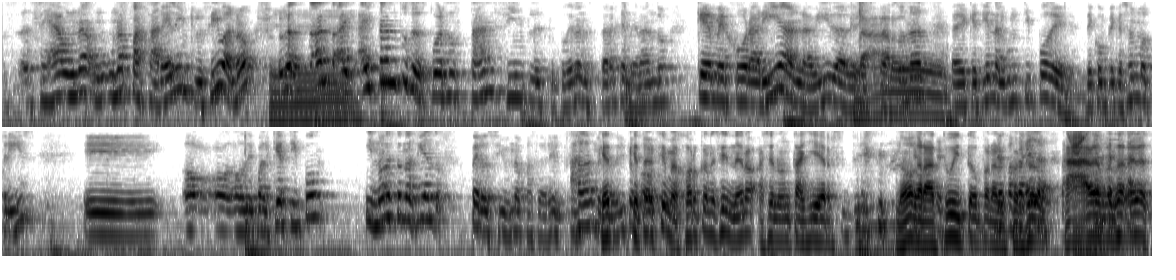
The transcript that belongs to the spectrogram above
sea una, pasarela inclusiva, ¿no? O sea, hay, tantos esfuerzos tan simples que pudieran estar generando que mejorarían la vida de las personas eh, que tienen algún tipo de, complicación motriz eh, o, de cualquier tipo y no lo están haciendo, pero sí una pasarela. ¿Qué, tal si mejor con ese dinero hacen un taller, ¿no? Gratuito para las personas. Ah, de pasarelas.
